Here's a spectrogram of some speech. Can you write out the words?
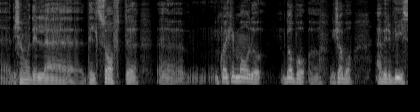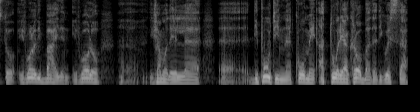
eh, diciamo del, del soft eh, in qualche modo dopo eh, diciamo aver visto il ruolo di Biden il ruolo eh, diciamo del, di Putin come attore acrobata di questa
